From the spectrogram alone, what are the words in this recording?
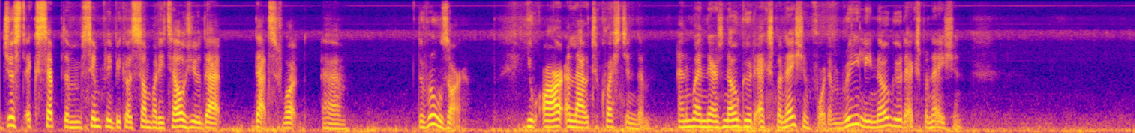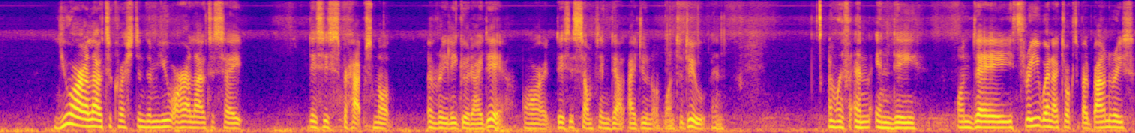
just accept them simply because somebody tells you that that's what um, the rules are. You are allowed to question them. And when there's no good explanation for them, really no good explanation, you are allowed to question them. You are allowed to say, this is perhaps not a really good idea, or this is something that I do not want to do. And and with and in the on day three when I talked about boundaries,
